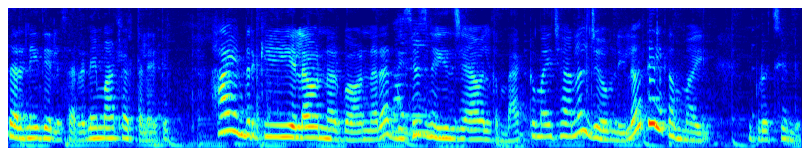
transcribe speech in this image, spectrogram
సరే నీ తెలియదు సరే నేను మాట్లాడతాలే అయితే హాయ్ అందరికీ ఎలా ఉన్నారు? బాగున్నారా? This is Neerja. Welcome back to my channel జోమ్నీలో తెలుకమ్మాయి ఇప్పుడు వచ్చిండు.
